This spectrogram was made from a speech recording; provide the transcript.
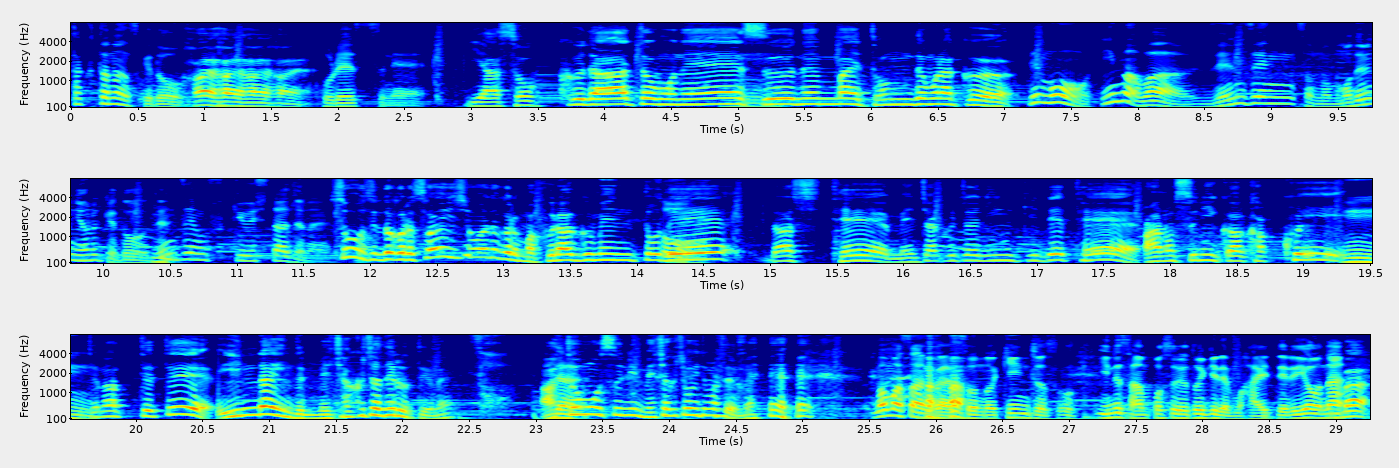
たくたなんですけど、はいはいはいはこれっすね。いいやソックダートもね、数年前とんでもなく。でも今は全然そのモデルによるけど全然普及したじゃないですか、そうですねだから最初はだからまあフラグメントで出してめちゃくちゃ人気出てあのスニーカーかっこいいってなってて、インラインでめちゃくちゃ出るっていうね。そうアトモスにめちゃくちゃ置いてましたよね。ママさんがその近所を犬散歩する時でも履いてるような、まあ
